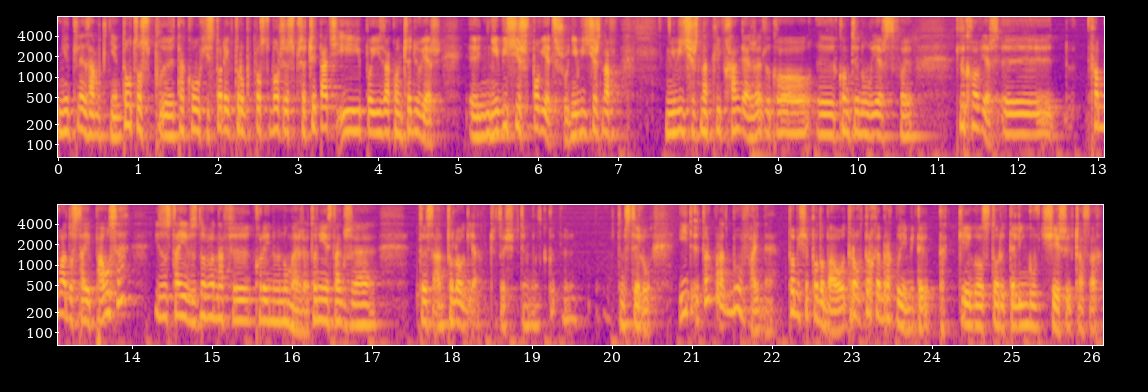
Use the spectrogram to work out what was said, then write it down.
nie tyle zamkniętą, co taką historię, którą po prostu możesz przeczytać i po jej zakończeniu, wiesz, y, nie wisisz w powietrzu, nie wisisz na, nie wisisz na cliffhangerze, tylko kontynuujesz swoje, tylko wiesz, fabuła dostaje pauzę i zostaje wznowiona w kolejnym numerze. To nie jest tak, że to jest antologia, czy coś w tym, w tym stylu. I to akurat było fajne. To mi się podobało. Tro, trochę brakuje mi te, takiego storytellingu w dzisiejszych czasach.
